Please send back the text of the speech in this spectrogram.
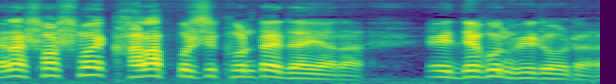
এরা সবসময় খারাপ প্রশিক্ষণটাই দেয় এরা। এই দেখুন ভিডিওটা।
